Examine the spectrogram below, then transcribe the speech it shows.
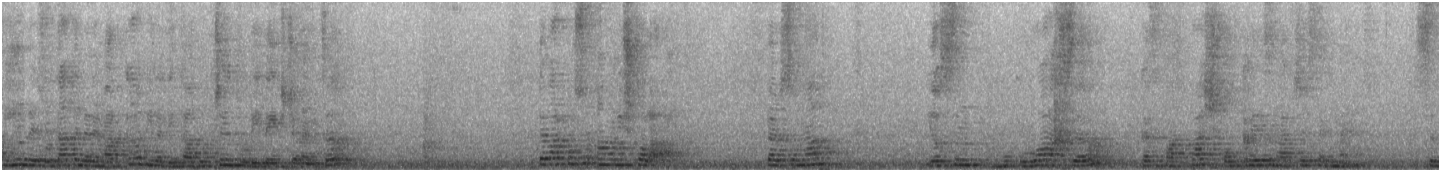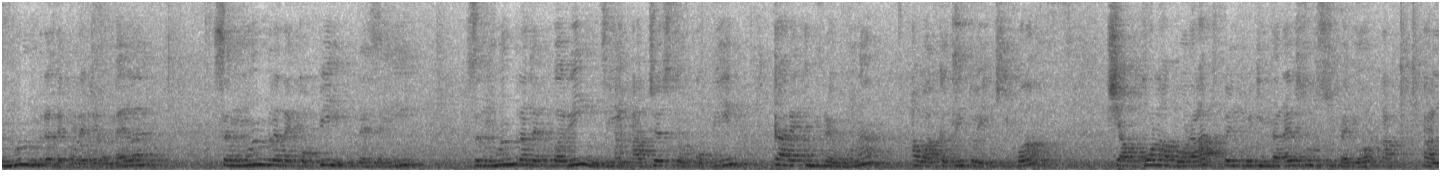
fiind rezultatele remarcabile din cadrul Centrului de Excelență pe parcursul anului școlar. Personal, eu sunt bucuroasă că se fac pași concreți în acest segment. Sunt mândră de colegele mele, sunt mândră de copiii cu DSI, sunt mândră de părinții acestor copii care împreună au alcătuit o echipă și au colaborat pentru interesul superior al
